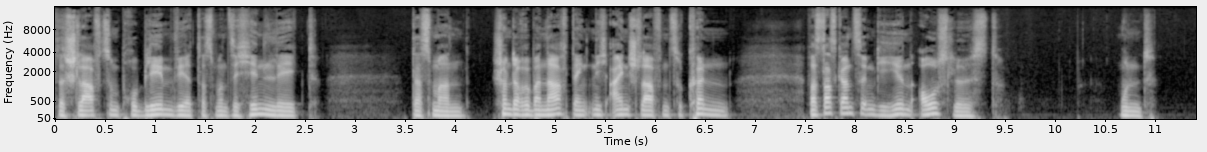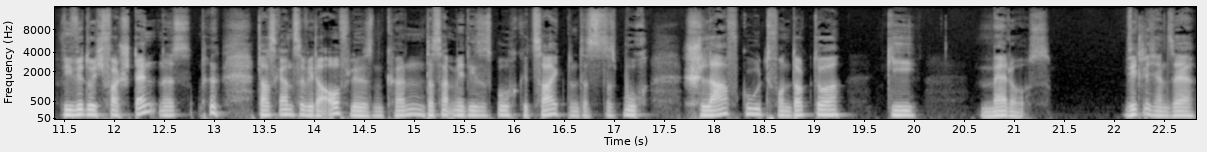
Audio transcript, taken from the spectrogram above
dass Schlaf zum Problem wird, dass man sich hinlegt, dass man schon darüber nachdenkt, nicht einschlafen zu können, was das Ganze im Gehirn auslöst und wie wir durch Verständnis das Ganze wieder auflösen können, das hat mir dieses Buch gezeigt und das ist das Buch Schlafgut von Dr. Guy Meadows. Wirklich ein sehr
